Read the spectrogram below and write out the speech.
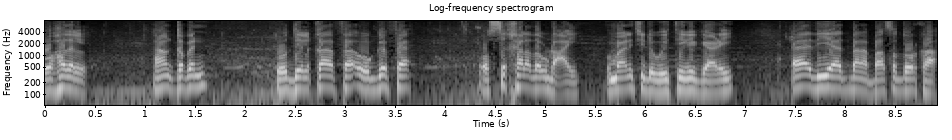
oo hadal aan qaban oo deelqaafa oo gafa oo si khalada u dhacay maalintii dhaweytay ga gaadhay. Aad iyo aad baan ambasadorka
